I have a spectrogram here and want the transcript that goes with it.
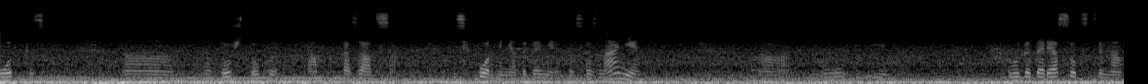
отпуск а, на то, чтобы там оказаться. До сих пор меня догоняет осознание. А, ну и благодаря, собственно,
